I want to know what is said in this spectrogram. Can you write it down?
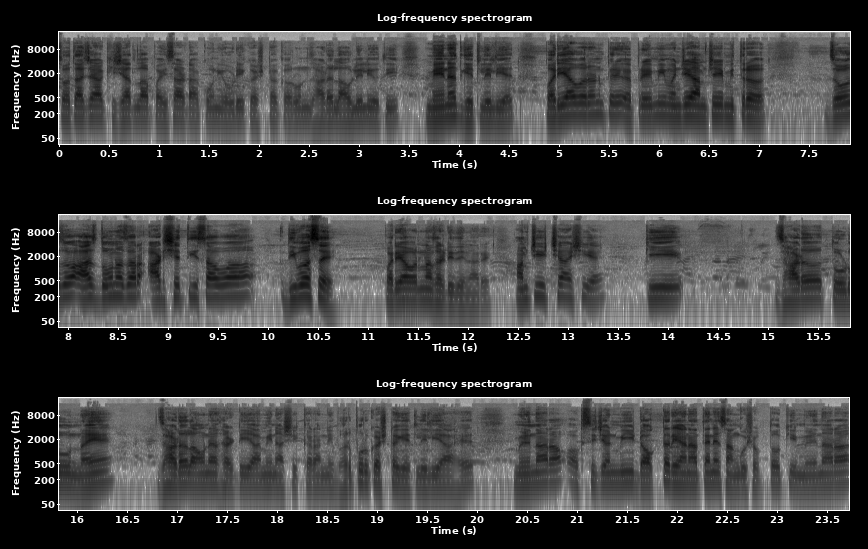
स्वतःच्या खिशातला पैसा टाकून एवढी कष्ट करून झाडं लावलेली होती मेहनत घेतलेली आहेत. पर्यावरण प्रे प्रेमी म्हणजे आमचे मित्र जवळजवळ आज दोन हजार आठशे तीसावा दिवस आहे पर्यावरणासाठी देणारे. आमची इच्छा अशी आहे की झाडं तोडू नये झाडं लावण्यासाठी आम्ही नाशिककरांनी भरपूर कष्ट घेतलेली आहेत. मिळणारा ऑक्सिजन मी डॉक्टर या नात्याने सांगू शकतो की मिळणारा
